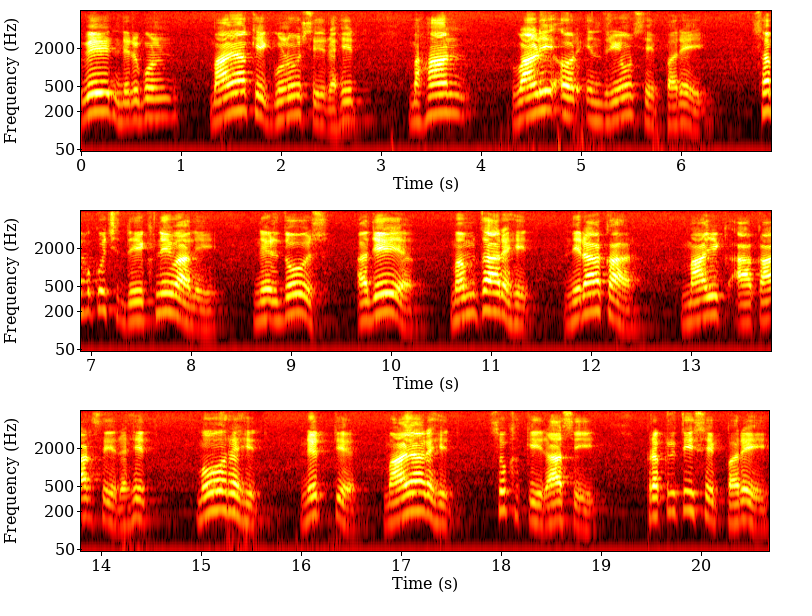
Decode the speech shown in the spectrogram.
वे निर्गुण, माया के गुणों से रहित, महान वाणी और इंद्रियों से परे, सब कुछ देखने वाले, निर्दोष, अजेय, ममता रहित, निराकार माइक आकार से रहित, मोह रहित, नित्य, माया रहित सुख की राशि प्रकृति से परे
